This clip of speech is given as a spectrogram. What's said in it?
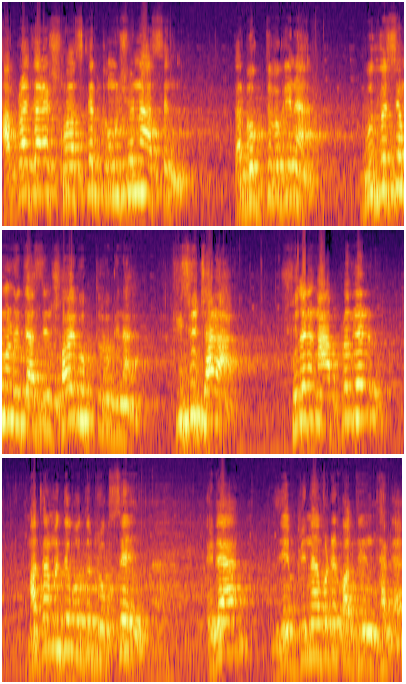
আপনারা যারা সংস্কার কমিশনে আছেন, তার ভুক্তভোগী না? উদ্দেশ্যে মনোনীত আছেন, সবাই ভুক্তভোগী না? কিছু ছাড়া। সুতরাং আপনাদের মাথার মধ্যে বলতে ঢুকছে, এটা যে বিনা ভোটে কতদিন থাকা,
